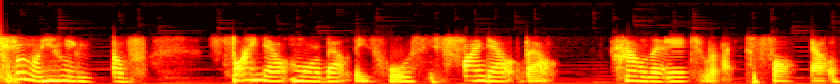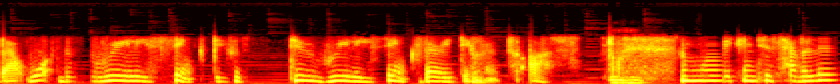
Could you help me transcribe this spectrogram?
Tell my young self, find out more about these horses, find out about how they interact, find out about what they really think, because they do really think very different to us. And when we can just have a little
